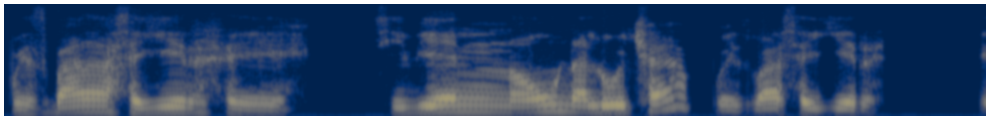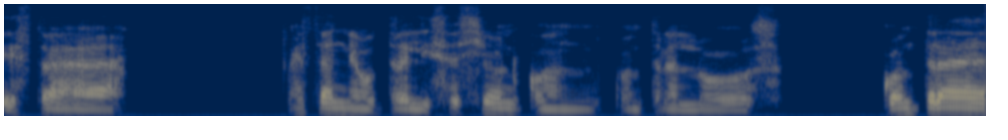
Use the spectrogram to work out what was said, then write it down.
pues van a seguir, eh, si bien no una lucha, pues va a seguir esta, esta neutralización con, contra los contra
